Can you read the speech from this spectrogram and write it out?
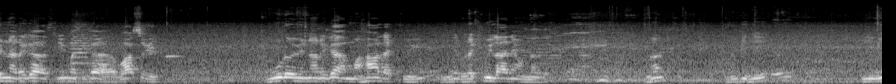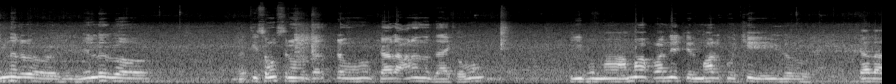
విన్నర్గా శ్రీమతిగా వాసవి. మూడో విన్నర్గా మహాలక్ష్మి. మీరు లక్ష్మిలానే ఉన్నారు. మంచిది ఈ విన్నర్ నెల్లూరులో ప్రతి సంవత్సరం జరపడం చాలా ఆనందదాయకం ఈ మా అమ్మ ఫర్నిచర్ మాల్కి వచ్చి వీళ్ళు చాలా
